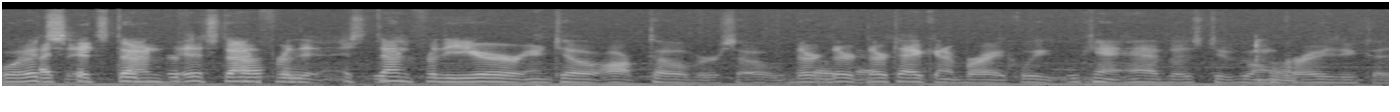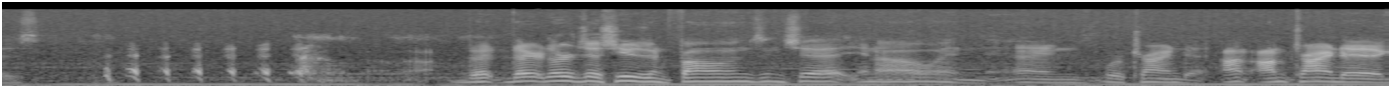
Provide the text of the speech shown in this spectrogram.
Well, it's it's done. It's done for the it's done for the year until October. So they're they're they're taking a break. We we can't have those two going Oh. crazy because they're, they're they're just using phones and shit, you know, and and we're trying to. I'm I'm trying to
